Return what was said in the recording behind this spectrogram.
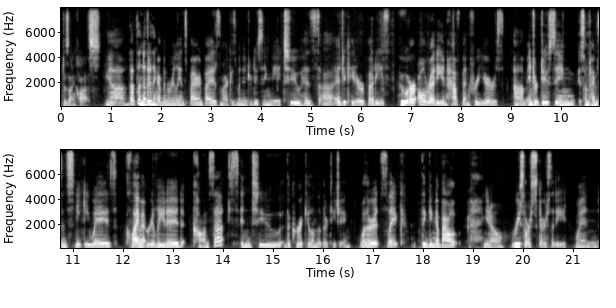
design class. Yeah, that's another thing I've been really inspired by is Mark has been introducing me to his uh, educator buddies who are already and have been for years um, introducing, sometimes in sneaky ways, climate related concepts into the curriculum that they're teaching. Whether it's like thinking about, you know, resource scarcity when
